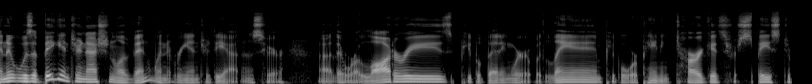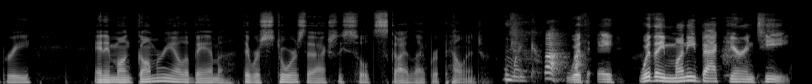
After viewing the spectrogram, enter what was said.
And it was a big international event when it re entered the atmosphere. Uh, there were lotteries, people betting where it would land, people were painting targets for space debris. And in Montgomery, Alabama, there were stores that actually sold Skylab repellent Oh my god. with a with a money back guarantee.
